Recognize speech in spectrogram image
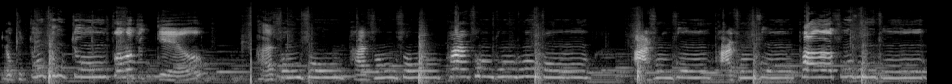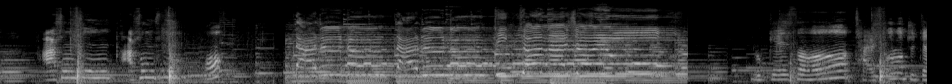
이렇게 뚱뚱뚱 썰어줄게요. 파송송, 파송송, 파송송송송, 파송송, 파송송, 파송송송, 파송송, 파송송. 어? 따르릉 따르 이렇게 해서 잘 썰어주자.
